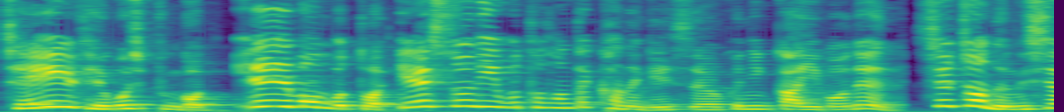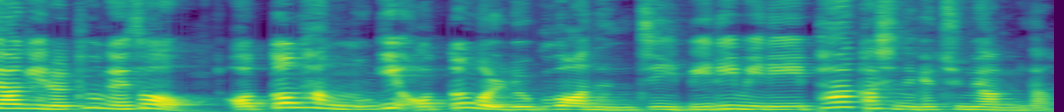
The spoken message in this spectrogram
제일 되고 싶은 것 1번부터 1순위부터 선택하는 게 있어요. 그러니까 이거는 실전 응시하기를 통해서 어떤 항목이 어떤 걸 요구하는지 미리미리 파악하시는 게 중요합니다.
